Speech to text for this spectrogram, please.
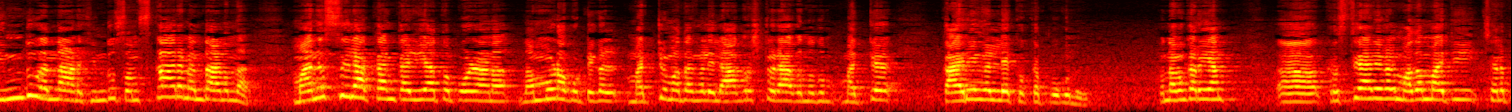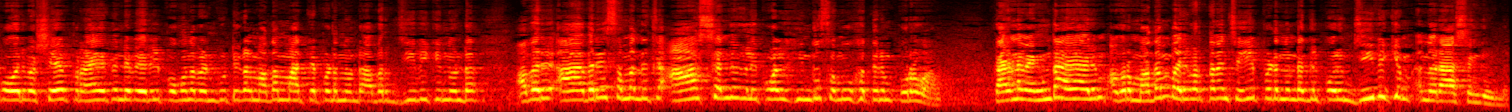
ഹിന്ദു എന്താണ് ഹിന്ദു സംസ്കാരം എന്താണെന്ന് മനസ്സിലാക്കാൻ കഴിയാത്തപ്പോഴാണ് നമ്മുടെ കുട്ടികൾ മറ്റു മതങ്ങളിൽ ആകൃഷ്ടരാകുന്നതും മറ്റ് കാര്യങ്ങളിലേക്കൊക്കെ പോകുന്നതും. അപ്പൊ നമുക്കറിയാം ക്രിസ്ത്യാനികൾ മതം മാറ്റി ചിലപ്പോൾ ഒരു പക്ഷേ പ്രണയത്തിന്റെ പേരിൽ പോകുന്ന പെൺകുട്ടികൾ മതം മാറ്റപ്പെടുന്നുണ്ട് അവർ ജീവിക്കുന്നുണ്ട്. അവർ അവരെ സംബന്ധിച്ച ആശങ്കകൾ ഇപ്പോൾ ഹിന്ദു സമൂഹത്തിനും കുറവാണ്. കാരണം എന്തായാലും അവർ മതം പരിവർത്തനം ചെയ്യപ്പെടുന്നുണ്ടെങ്കിൽ പോലും ജീവിക്കും എന്നൊരാശങ്കയുണ്ട്.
